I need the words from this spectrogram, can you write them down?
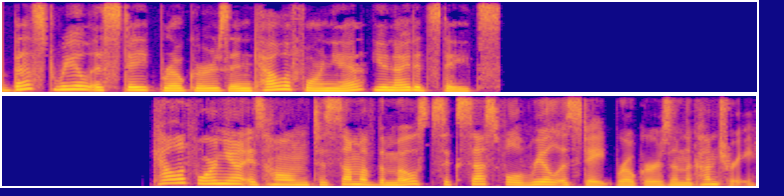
Best Real Estate Brokers in California, United States. California is home to some of the most successful real estate brokers in the country.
